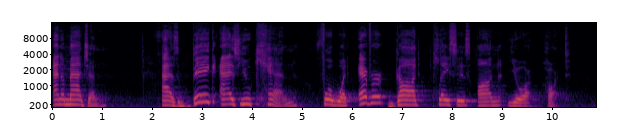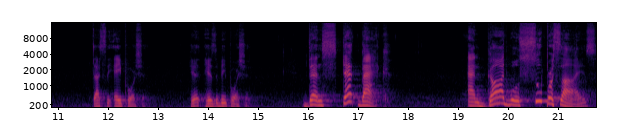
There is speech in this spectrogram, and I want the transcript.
and imagine as big as you can for whatever God places on your heart. That's the A portion. Here, here's the B portion then step back and God will supersize,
